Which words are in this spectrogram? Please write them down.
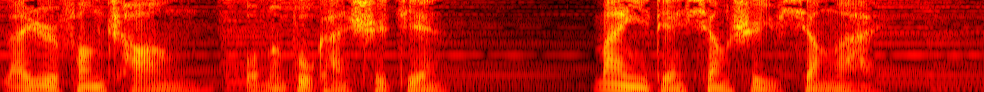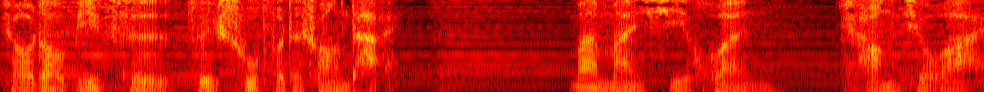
来日方长，我们不赶时间，慢一点相识与相爱，找到彼此最舒服的状态，慢慢喜欢，长久爱。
